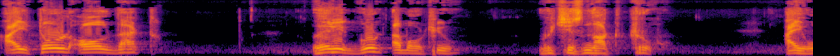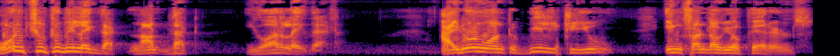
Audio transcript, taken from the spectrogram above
I told all that very good about you, which is not true. I want you to be like that, not that you are like that. I don't want to belittle you in front of your parents.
